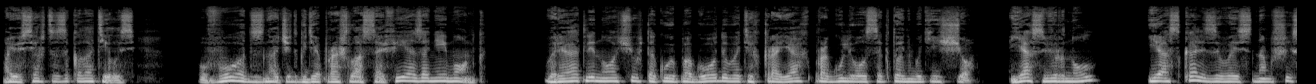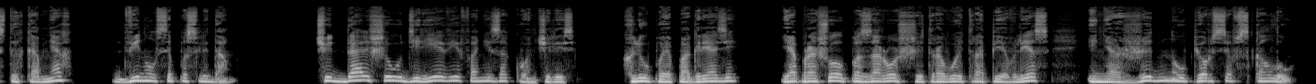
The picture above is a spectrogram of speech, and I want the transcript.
Мое сердце заколотилось. Вот, значит, где прошла София, за ней Монг. Вряд ли ночью в такую погоду в этих краях прогуливался кто-нибудь еще. Я свернул и, оскальзываясь на мшистых камнях, двинулся по следам. Чуть дальше у деревьев они закончились. Хлюпая по грязи, я прошел по заросшей травой тропе в лес и неожиданно уперся в скалу.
